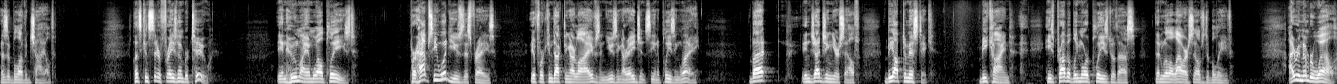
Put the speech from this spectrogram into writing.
as a beloved child. Let's consider phrase number two in whom I am well pleased. Perhaps he would use this phrase if we're conducting our lives and using our agency in a pleasing way. But in judging yourself, be optimistic, be kind. He's probably more pleased with us than we'll allow ourselves to believe. I remember well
